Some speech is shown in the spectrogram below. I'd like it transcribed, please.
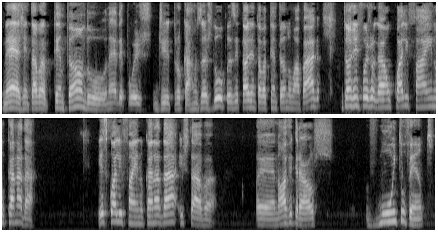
né? A gente estava tentando, né? Depois de trocarmos as duplas e tal, a gente estava tentando uma vaga. Então a gente foi jogar um qualifying no Canadá. Esse qualifying no Canadá estava é, 9 graus, muito vento,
